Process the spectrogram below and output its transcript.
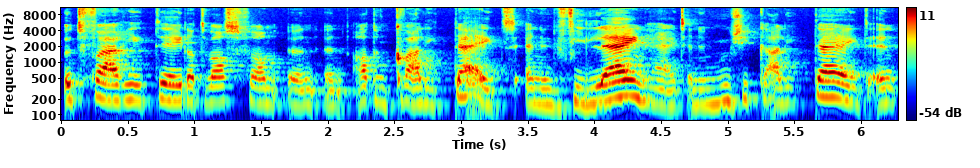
het variété, dat was van een, een, had een kwaliteit en een vilijnheid en een muzikaliteit. En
